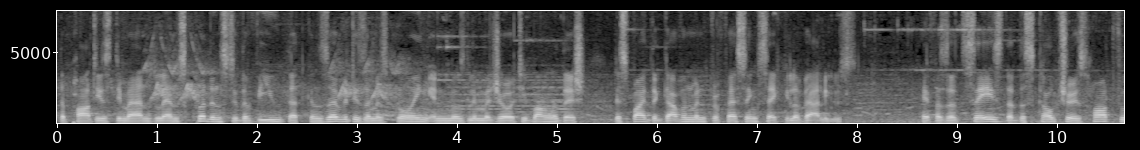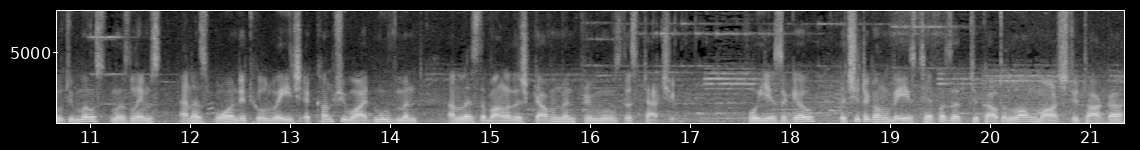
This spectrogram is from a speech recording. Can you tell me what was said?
The party's demand lends credence to the view that conservatism is growing in Muslim majority Bangladesh despite the government professing secular values. Hifazat says that the sculpture is hurtful to most Muslims and has warned it will wage a countrywide movement unless the Bangladesh government removes the statue. Four years ago, the Chittagong-based Hifazat took out a long march to Dhaka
